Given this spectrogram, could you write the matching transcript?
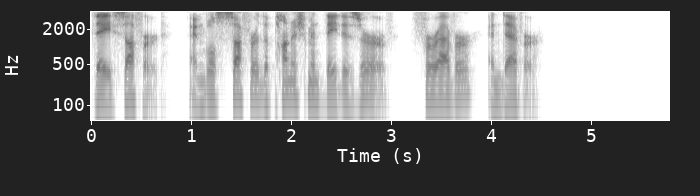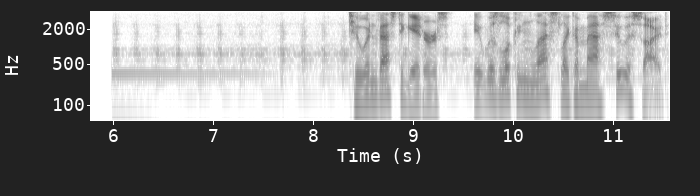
They suffered and will suffer the punishment they deserve forever and ever. To investigators, it was looking less like a mass suicide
